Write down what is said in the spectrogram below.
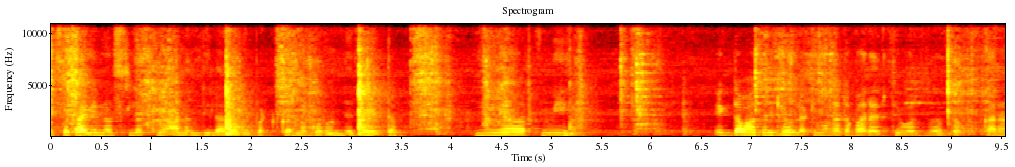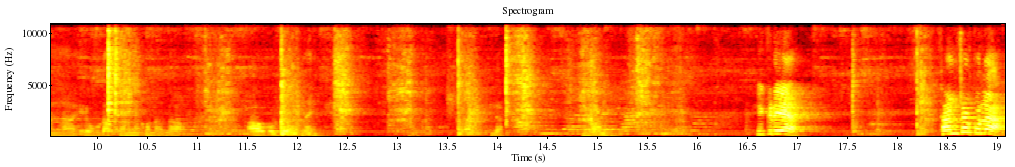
असं काही नसलं की आनंदीला रेडी पटकन करून देता येतं. मी यात मी एकदा भाजून ठेवलं की मग आता बऱ्याच दिवस जातं. कारण एवढा पण कोणाला आवडत नाही. ला. इकडे या. थांब चकुला.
